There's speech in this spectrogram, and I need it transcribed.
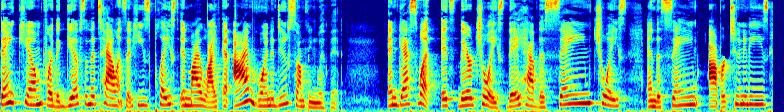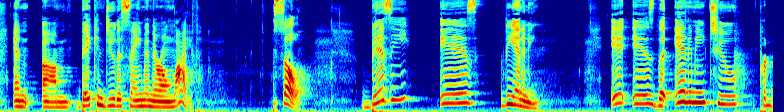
thank Him for the gifts and the talents that He's placed in my life, and I'm going to do something with it. And guess what? It's their choice. They have the same choice and the same opportunities, and um, they can do the same in their own life. So, busy is the enemy. It is the enemy to pro-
